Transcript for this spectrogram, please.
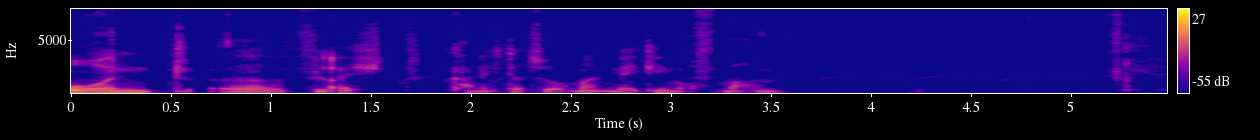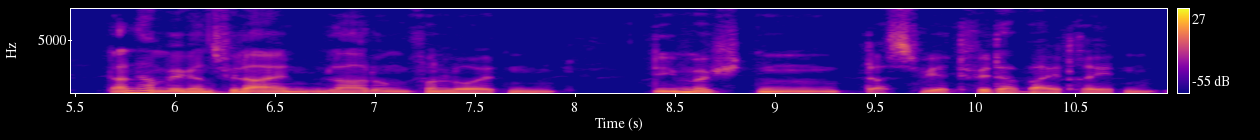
und äh, vielleicht kann ich dazu auch mal ein Making-of machen. Dann haben wir ganz viele Einladungen von Leuten, die möchten, dass wir Twitter beitreten.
